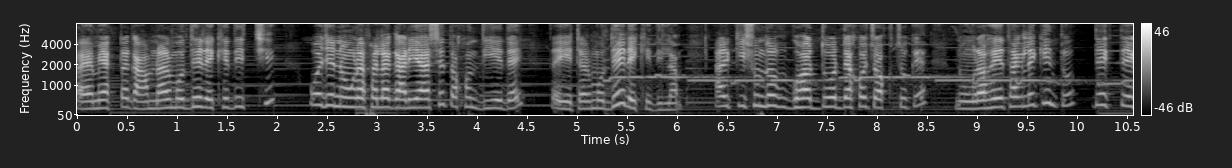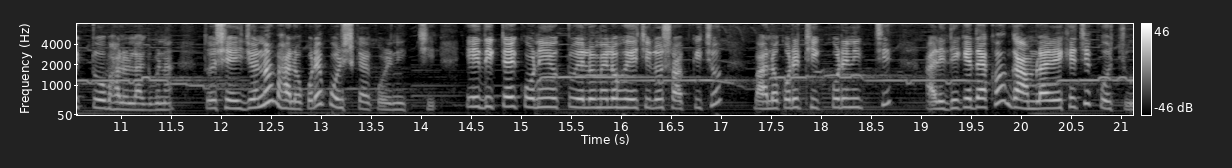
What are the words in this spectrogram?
তাই আমি একটা গামলার মধ্যে রেখে দিচ্ছি। ওই যে নোংরা ফেলা গাড়ি আসে তখন দিয়ে দেয়। তাই এটার মধ্যেই রেখে দিলাম। আর কি সুন্দর ঘর দুয়ার দেখো চকচকে, নোংরা হয়ে থাকলে কিন্তু দেখতে একটুও ভালো লাগবে না। তো সেই জন্য ভালো করে পরিষ্কার করে নিচ্ছি। এই দিকটায় কোণে একটু এলোমেলো হয়েছিল সব কিছু ভালো করে ঠিক করে নিচ্ছি। আর এদিকে দেখো গামলায় রেখেছি কচু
